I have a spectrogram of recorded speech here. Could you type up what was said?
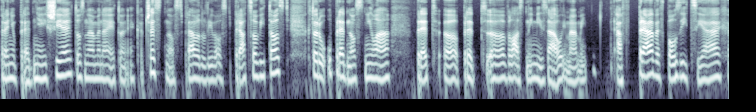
pre ňu prednejšie, to znamená, je to nejaká čestnosť, spravodlivosť, pracovitosť, ktorú uprednostnila pred, pred vlastnými záujmami. A práve v pozíciách,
